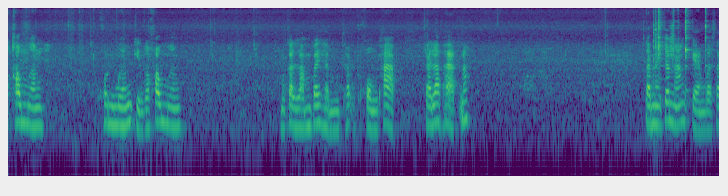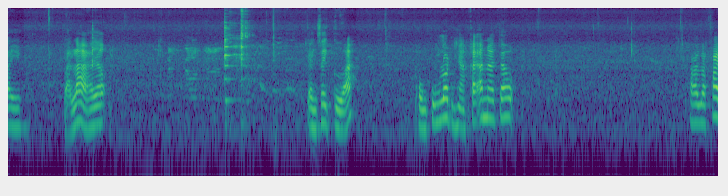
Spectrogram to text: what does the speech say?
ก็เข้าเมือง คนเมืองกินก็เข้าเมือง มันก็ล้ำไปแหมของภาคแต่ละภาคเนาะแต่แม่เจ้านางแกงบะใส่ปลาล่าแล้วแกงใส่เกลือผงปรุงรสเนี่ยใครอันนะเจ้าพาละไข่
